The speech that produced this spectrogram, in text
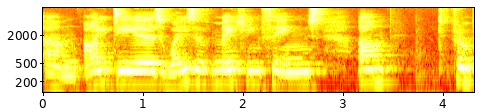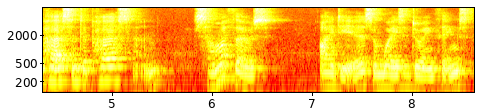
um, ideas, ways of making things um, from person to person, some of those ideas and ways of doing things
